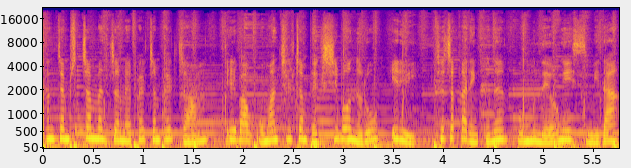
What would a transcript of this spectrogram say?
평점 10점 만점에 8.8점 1박 57,110원으로 1위 최저가 링크는 본문 내용에 있습니다.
